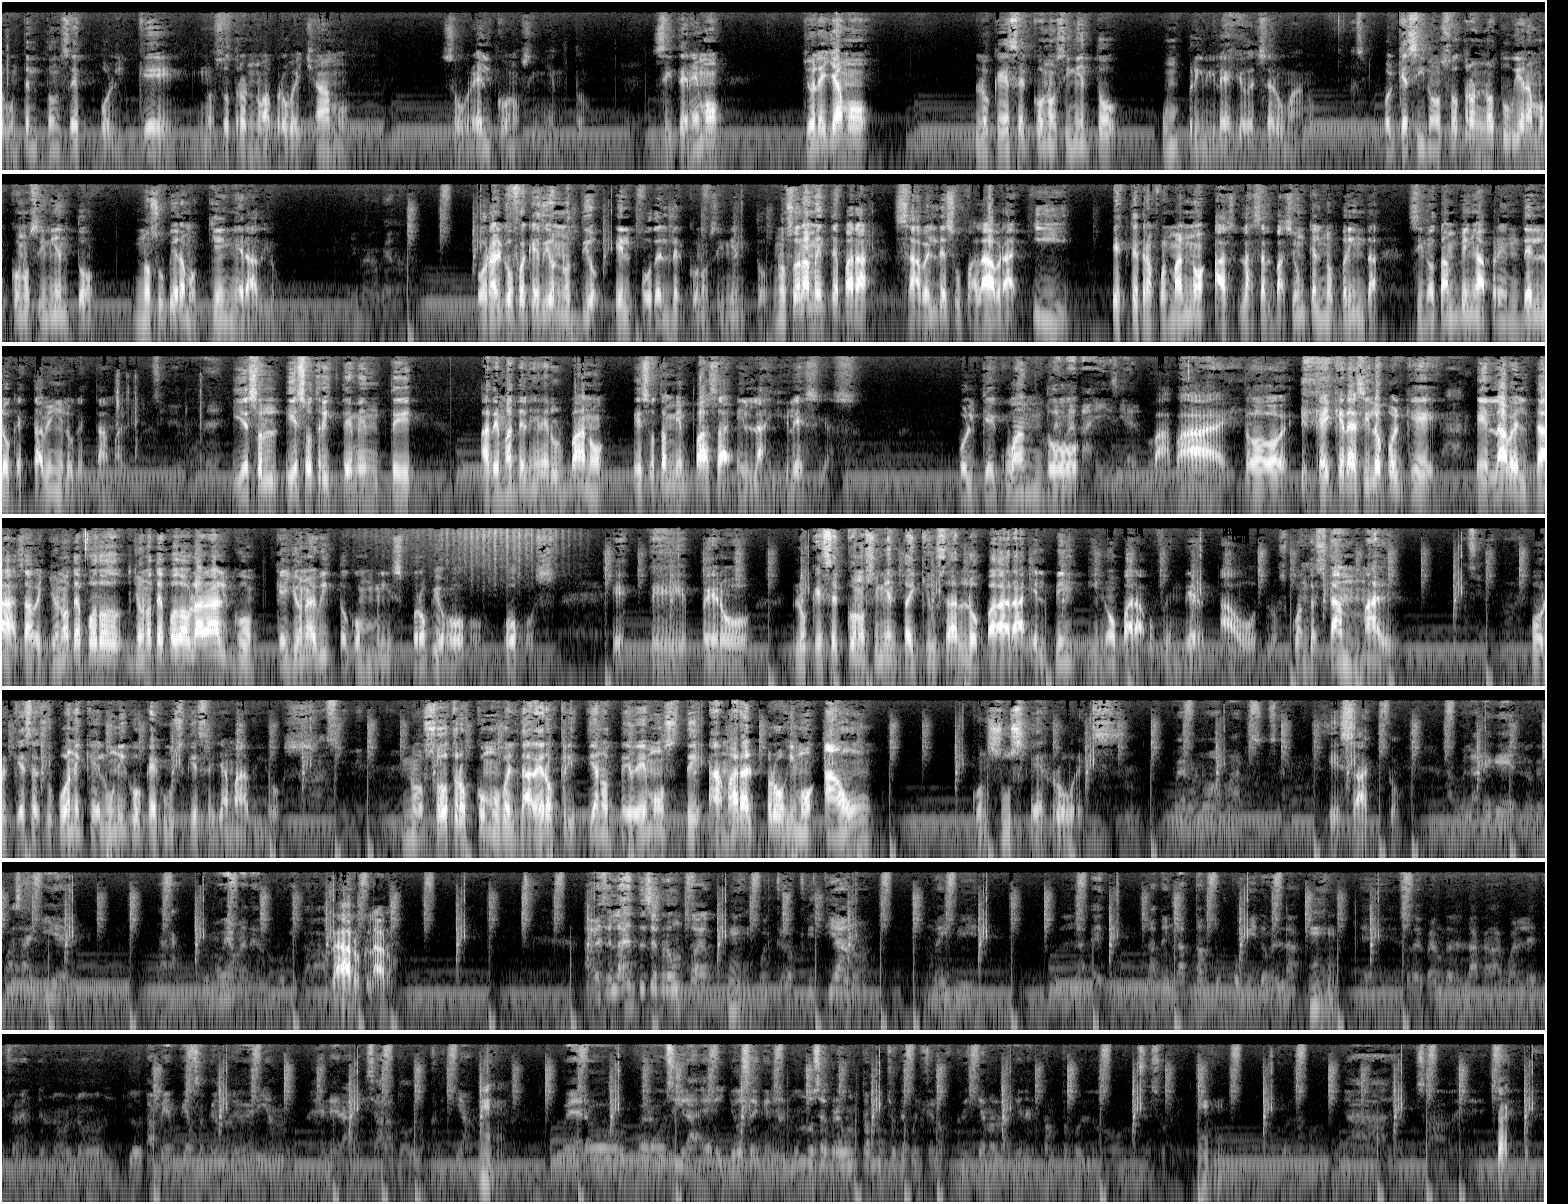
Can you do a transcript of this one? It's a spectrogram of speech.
pregunta entonces, ¿por qué nosotros no aprovechamos sobre el conocimiento? Si tenemos, yo le llamo lo que es el conocimiento un privilegio del ser humano. Porque si nosotros no tuviéramos conocimiento, no supiéramos quién era Dios. Por algo fue que Dios nos dio el poder del conocimiento, no solamente para saber de su palabra y este, transformarnos a la salvación que Él nos brinda, sino también aprender lo que está bien y lo que está mal. Y eso, y eso tristemente, además del género urbano, eso también pasa en las iglesias. Porque cuando... Papá, esto es que hay que decirlo porque es la verdad, ¿sabes? Yo no te puedo, yo no te puedo hablar algo que yo no he visto con mis propios ojos, ojos. Este, pero lo que es el conocimiento hay que usarlo para el bien y no para ofender a otros cuando está mal. Porque se supone que el único que juzgue se llama Dios. Nosotros como verdaderos cristianos debemos de amar al prójimo aún con sus errores. Pero no amar sus errores. Exacto. Acuérdate que lo que pasa aquí es... Yo me voy a meter un poquito a la... Claro, claro veces la gente se pregunta por qué los cristianos, maybe, la, eh, la tengan tanto un poquito, ¿verdad? Eh, eso depende, ¿verdad? Cada cual es diferente. No, no, yo también pienso que no deberían generalizar a todos los cristianos. Pero, pero sí, la, eh, yo sé que en el mundo se pregunta mucho que por qué los cristianos la tienen tanto por los homosexuales. Por la comunidad, ya tú sabes. Exacto.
